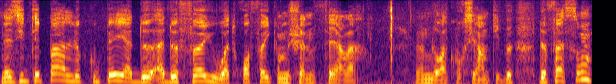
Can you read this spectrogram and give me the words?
N'hésitez pas à le couper à deux, à deux feuilles ou à trois feuilles comme je viens de faire là. Vais même le raccourcir un petit peu. De façon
